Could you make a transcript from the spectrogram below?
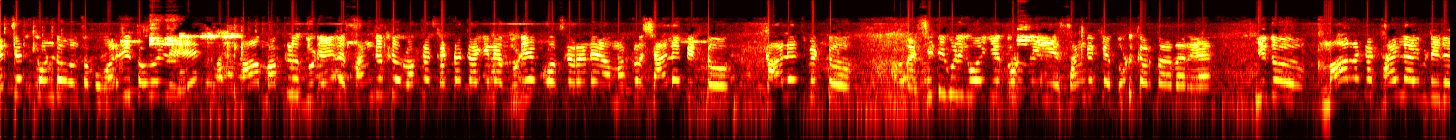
ಎಚ್ಚೆತ್ಕೊಂಡು ಒಂದ್ ಸ್ವಲ್ಪ ವರದಿ ತಗೊಳ್ಳಿ. ಆ ಮಕ್ಕಳು ದುಡಿ ಇದು ಸಂಘಕ್ಕೆ ರೊಕ್ಕ ಕಟ್ಟಕ್ಕಾಗಿನೇ ದುಡಿಯಕ್ಕೋಸ್ಕರನೇ ಆ ಮಕ್ಕಳು ಶಾಲೆ ಬಿಟ್ಟು ಕಾಲೇಜ್ ಬಿಟ್ಟು ಸಿಟಿಗಳಿಗೆ ಹೋಗಿ ದುಡಿದು ಈ ಸಂಘಕ್ಕೆ ದುಡ್ಡು ಕಟ್ತಾ ಇದ್ದಾರೆ. ಇದು ಮಾರಕ ಕಾಯಿಲೆ ಆಗ್ಬಿಟ್ಟಿದೆ.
